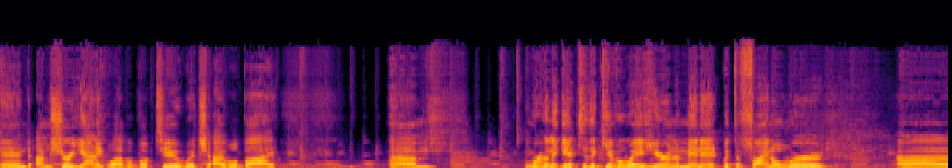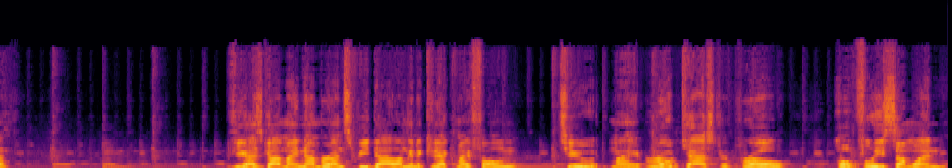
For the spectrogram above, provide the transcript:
and I'm sure Yannick will have a book too, which I will buy. Um, we're going to get to the giveaway here in a minute with the final word. Uh, if you guys got my number on speed dial, I'm going to connect my phone to my RodeCaster Pro. Hopefully, someone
